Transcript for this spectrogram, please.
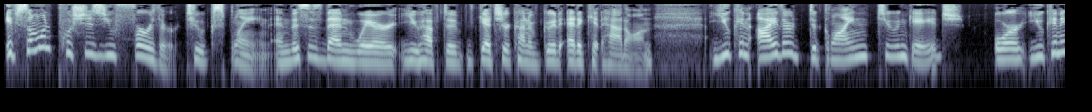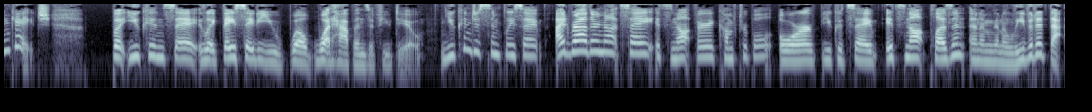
if someone pushes you further to explain, and this is then where you have to get your kind of good etiquette hat on, you can either decline to engage or you can engage. But you can say, like they say to you, well, what happens if you do? You can just simply say, I'd rather not say it's not very comfortable. Or you could say, it's not pleasant and I'm going to leave it at that.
